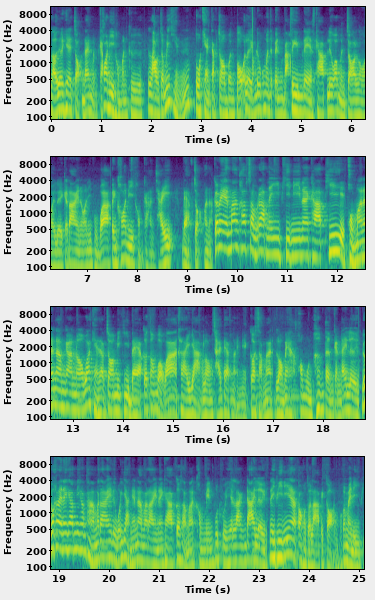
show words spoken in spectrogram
เราเลือกที่จะเจาะได้เหมือนกันข้อดีของมันคือ เราจะไม่เห็นตัวแขนจับจอบนโต๊ะเลยเรียกว่ามันจะเป็นแบบซีมเลสครับเรียกว่าเหมือนจอลอยเลยก็ได้นะอันนี้ผมว่าเป็นข้อดีของการใช้แบบเจาะผนังก็เป็นบ้างครับสำหรับใน EP นี้นะครับที่ผมมาแนะนำกันเนาะว่าแขนจับจอมีกี่แบบก็ต้องบอกว่าใครอยากลองใช้แบบไหนเนี่ยก็สามารถลองไปหาข้อมูลเพิ่มเติมกันได้เลย หรือว่าใครนะครับมีคำถามอะไรหรือว่าอยากแนะนำอะไรนะครับก็สามารถคอมเมนต์พูดคุยที่ล่างได้เลย ใน EP นี้ต้องขอตัวลาไปก่อนพบกันใหม่ใน EP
